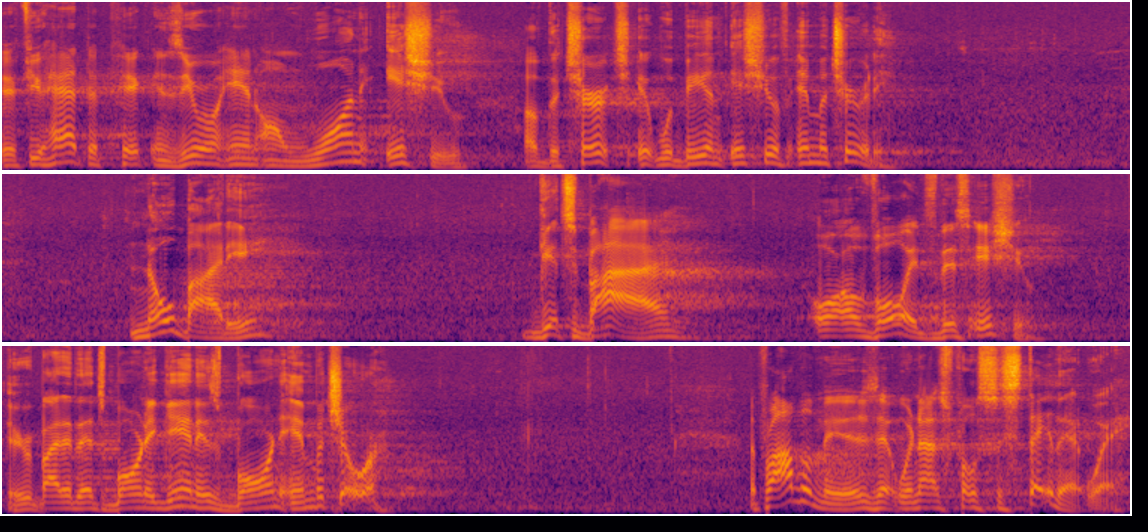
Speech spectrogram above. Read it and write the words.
if you had to pick and zero in on one issue of the church, it would be an issue of immaturity. Nobody gets by or avoids this issue. Everybody that's born again is born immature. The problem is that we're not supposed to stay that way.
